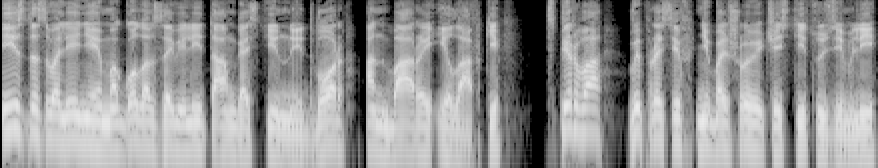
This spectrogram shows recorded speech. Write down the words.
и с дозволения моголов завели там гостиный двор, анбары и лавки. Сперва – выпросив небольшую частицу земли,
